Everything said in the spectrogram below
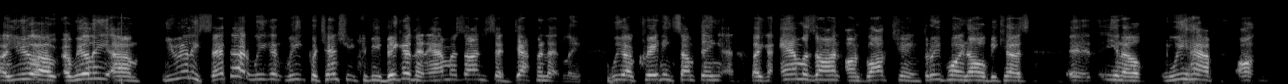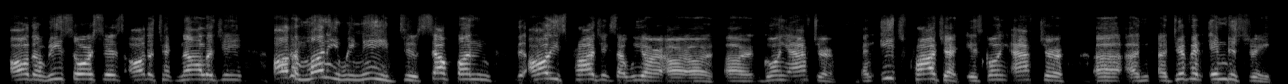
are you uh, really, um, you really said that we can, we potentially could be bigger than Amazon? He said, definitely. We are creating something like Amazon on blockchain 3.0 because, uh, you know, we have all, all the resources, all the technology, all the money we need to self-fund the, all these projects that we are, are, are, going after. And each project is going after uh, a, a different industry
